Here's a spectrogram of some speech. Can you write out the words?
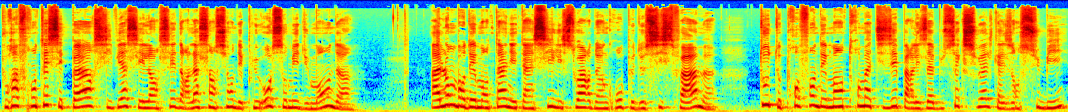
Pour affronter ses peurs, Sylvia s'est lancée dans l'ascension des plus hauts sommets du monde. À l'ombre des montagnes est ainsi l'histoire d'un groupe de six femmes toutes profondément traumatisées par les abus sexuels qu'elles ont subis,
